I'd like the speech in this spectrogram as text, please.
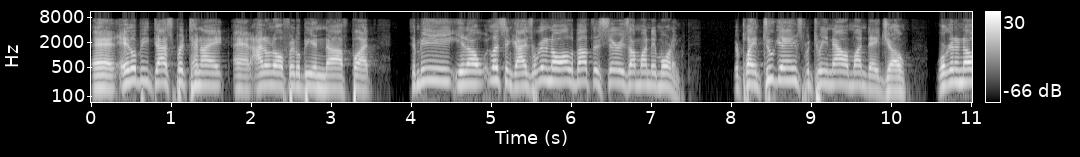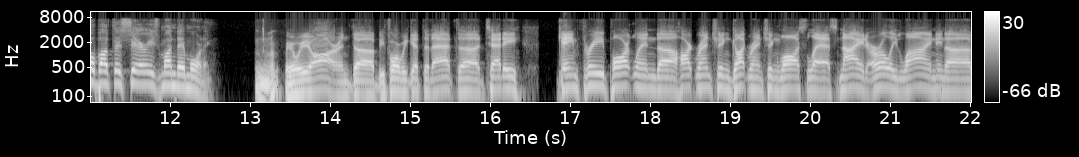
And it'll be desperate tonight, and I don't know if it'll be enough, but to me, you know, listen, guys, we're going to know all about this series on Monday morning. They're playing two games between now and Monday, Joe. We're going to know about this series Monday morning. Mm-hmm. Here we are. And uh, before we get to that, uh, Teddy, game three, Portland, uh, heart wrenching, gut wrenching loss last night. Early line, in uh,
